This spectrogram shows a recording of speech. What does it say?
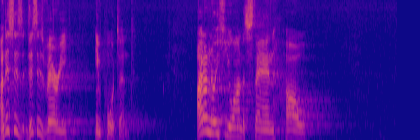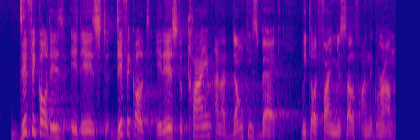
And this is, this is very important. I don't know if you understand how difficult it is to, difficult it is to climb on a donkey's back without finding yourself on the ground.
